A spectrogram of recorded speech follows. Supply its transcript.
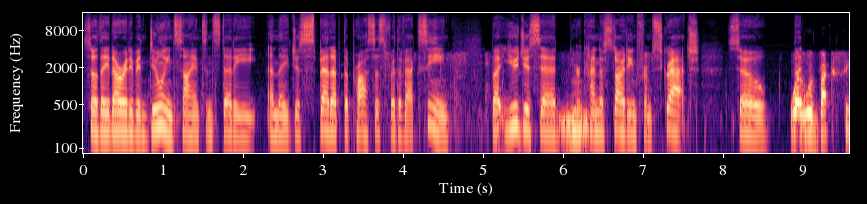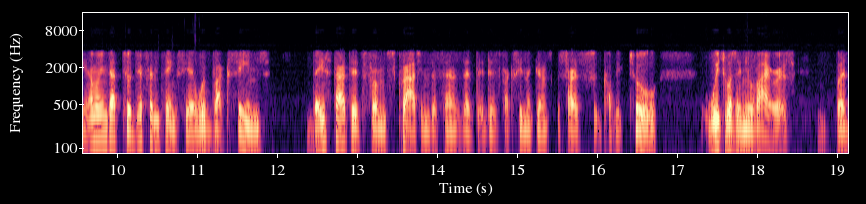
so they'd already been doing science and study, and they just sped up the process for the vaccine. But you just said you're mm. kind of starting from scratch. So well, with vaccine, I mean, there are two different things here. With vaccines, they started from scratch in the sense that this vaccine against SARS-CoV-2, which was a new virus. But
